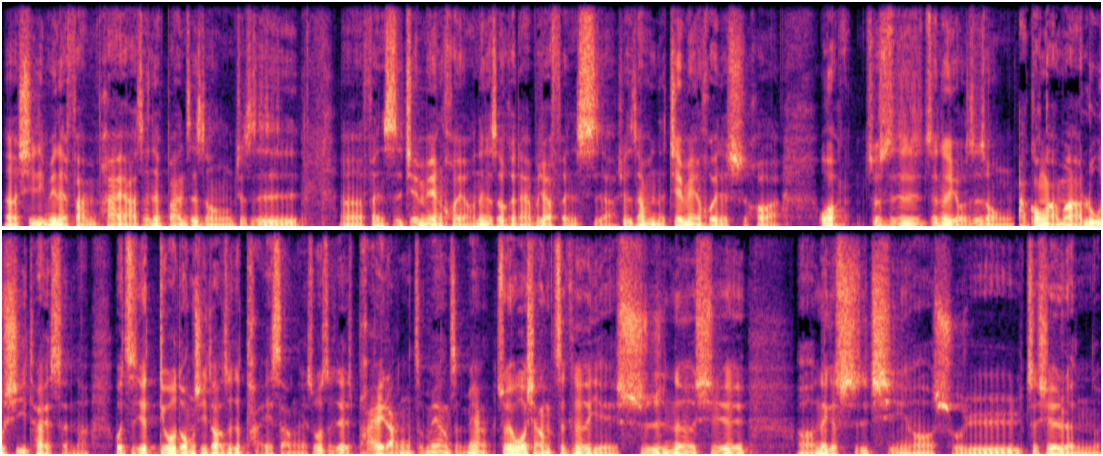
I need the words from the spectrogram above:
呃，戏里面的反派啊，真的办这种就是呃粉丝见面会哦，那个时候可能还不叫粉丝啊，就是他们的见面会的时候啊，哇，就是真的有这种阿公阿嬷入戏太深啊，会直接丢东西到这个台上，说这个拍狼怎么样怎么样，所以我想这个也是那些。啊、那个时期哈、哦，属于这些人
